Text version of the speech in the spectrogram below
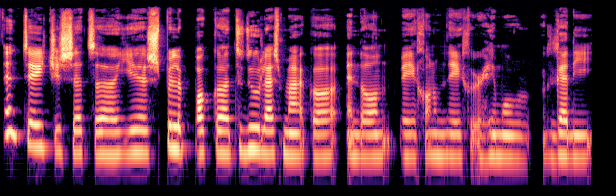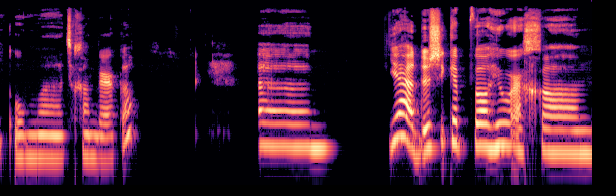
een theetje zetten, je spullen pakken, to-do-lijst maken. En dan ben je gewoon om negen uur helemaal ready om uh, te gaan werken. Uh, ja, dus ik heb wel heel erg ehm,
